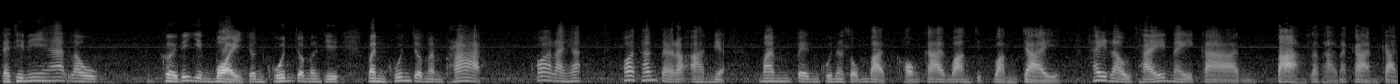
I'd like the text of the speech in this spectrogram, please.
แต่ทีนี้ฮะเราเคยได้ยินบ่อยจนคุ้นจนบางทีมันคุ้นจนมันพลาด เพราะอะไรฮะเพราะทั้งแต่ละอันเนี่ยมันเป็นคุณสมบัติของการวางจิตวางใจ ให้เราใช้ในการต่างสถานการณ์กัน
